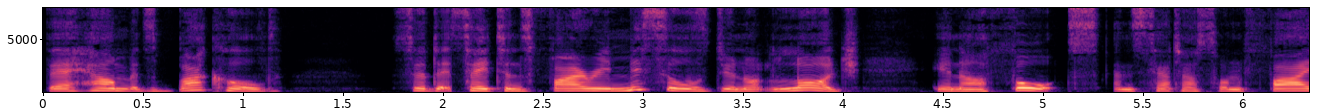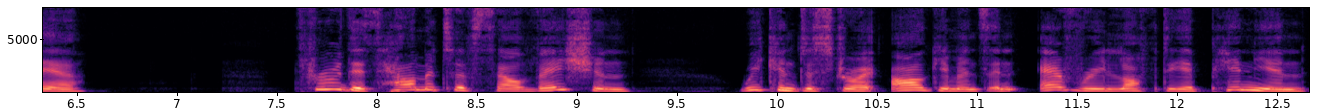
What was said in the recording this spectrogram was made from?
their helmets buckled so that Satan's fiery missiles do not lodge in our thoughts and set us on fire. Through this helmet of salvation, we can destroy arguments and every lofty opinion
